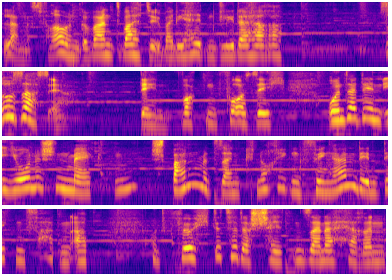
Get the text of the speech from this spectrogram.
langes Frauengewand wallte über die Heldenglieder herab. So saß er, den Wocken vor sich unter den ionischen Mägden, spann mit seinen knochigen Fingern den dicken Faden ab und fürchtete das Schelten seiner Herren,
